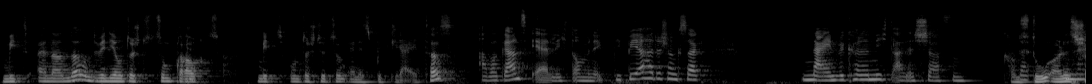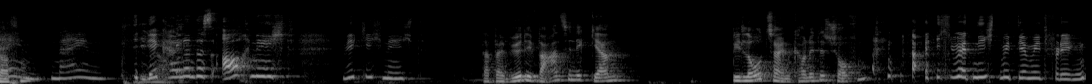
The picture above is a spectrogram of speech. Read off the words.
miteinander und wenn ihr Unterstützung braucht, mit Unterstützung eines Begleiters. Aber ganz ehrlich, Dominik, die Bea hatte schon gesagt, nein, wir können nicht alles schaffen. Kannst Da- du alles nein, schaffen? Nein, wir können das auch nicht. Wirklich nicht. Dabei würde ich wahnsinnig gern Pilot sein. Kann ich das schaffen? Ich würde nicht mit dir mitfliegen.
